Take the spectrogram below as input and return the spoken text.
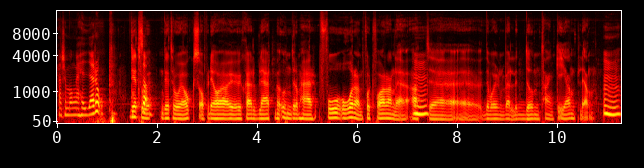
kanske många hejarop. Det tror, det tror jag också, för det har jag ju själv lärt mig under de här få åren fortfarande. Att Mm. eh, det var ju en väldigt dum tanke egentligen. Mm.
